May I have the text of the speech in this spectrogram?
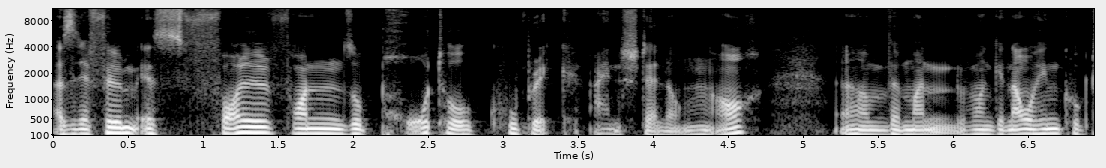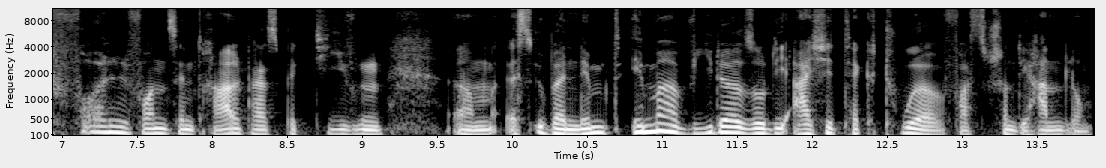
Also der Film ist voll von so Proto-Kubrick-Einstellungen auch. Ähm, wenn, man, wenn man genau hinguckt, voll von Zentralperspektiven. Ähm, es übernimmt immer wieder so die Architektur, fast schon die Handlung.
